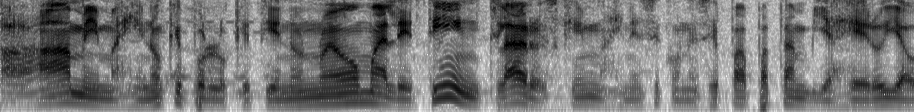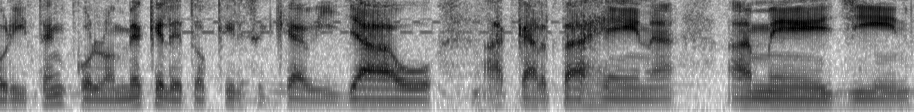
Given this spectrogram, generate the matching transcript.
Ah, me imagino que por lo que tiene un nuevo maletín, claro, es que imagínese con ese papa tan viajero y ahorita en Colombia que le toca irse que a Villavo, a Cartagena, a Medellín,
